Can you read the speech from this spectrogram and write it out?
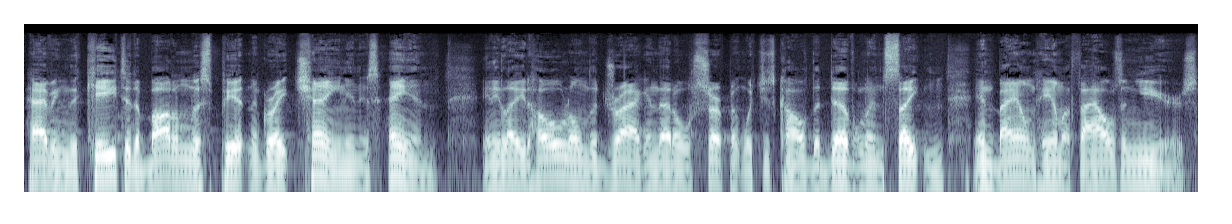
having the key to the bottomless pit and a great chain in his hand. And he laid hold on the dragon, that old serpent which is called the devil and Satan, and bound him a thousand years,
